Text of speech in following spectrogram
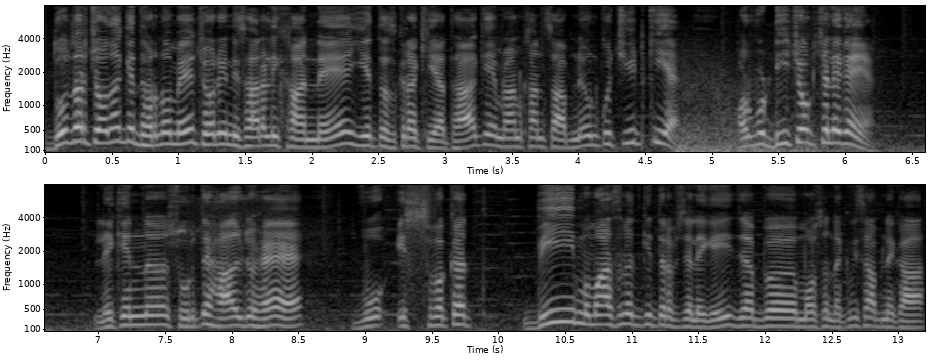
2014 के धरनों में चौरी निसार अली खान ने यह तस्करा किया था कि इमरान खान साहब ने उनको चीट किया है और वो डी चौक चले गए हैं। लेकिन सूरत हाल जो है, वो इस वक्त भी ममासलत की तरफ़ चले गई, जब मौसम नकवी साहब ने कहा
